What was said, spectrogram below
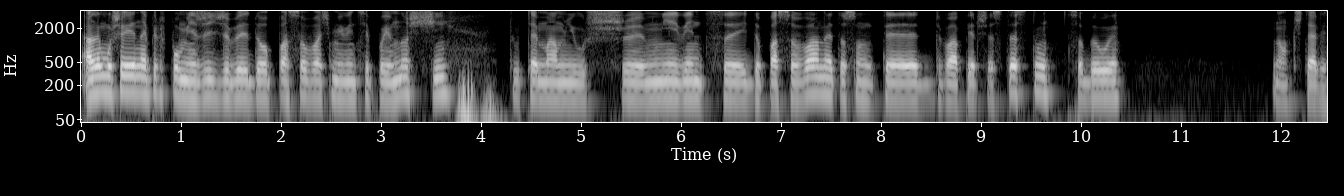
Ale muszę je najpierw pomierzyć, żeby dopasować mniej więcej pojemności. Tutaj mam już y, mniej więcej dopasowane. To są te dwa pierwsze z testu, co były. No, cztery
